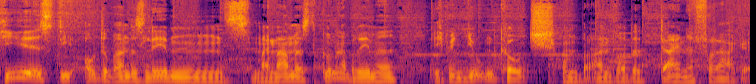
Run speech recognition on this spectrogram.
Hier ist die Autobahn des Lebens. Mein Name ist Gunnar Brehme. Ich bin Jugendcoach und beantworte deine Frage.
